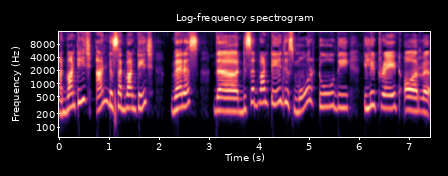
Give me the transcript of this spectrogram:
advantage and disadvantage whereas the disadvantage is more to the illiterate or uh,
